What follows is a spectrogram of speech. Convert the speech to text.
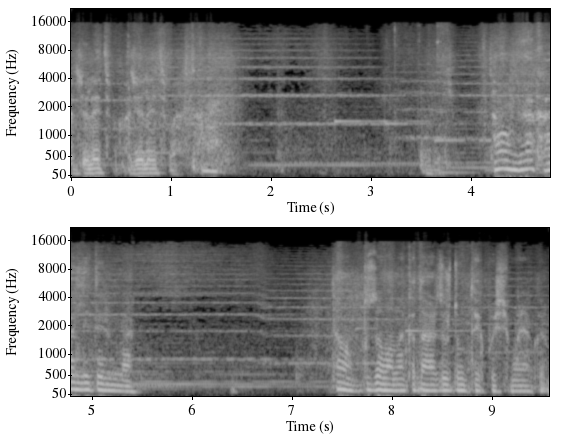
Acele etme, acele etme. Tamam bırak hallederim ben. Tamam bu zamana kadar durdum tek başıma ayaklarım.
